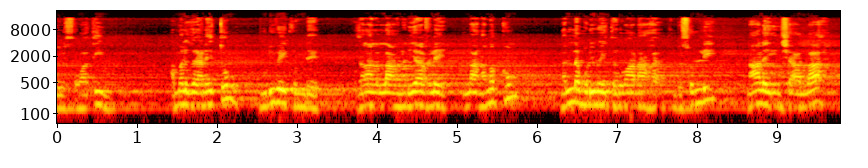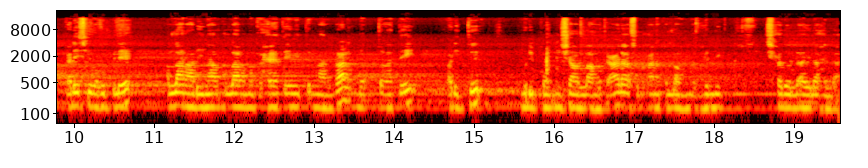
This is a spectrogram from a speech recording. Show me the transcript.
பில் அமல்கள் அனைத்தும் முடிவை கொண்டு. அதனால் அல்லாஹ் நடிகார்களே அல்லாஹ் நமக்கும் நல்ல முடிவை தருவானாக என்று சொல்லி நாளை இன்ஷா அல்லாஹ் கடைசி வகுப்பிலே அல்லாஹ் நாடினால் அல்லாஹ் நமக்கு ஹயத்தை வைத்திருந்தான் என்றால் இந்த புத்தகத்தை படித்து முடிப்போம். இன்ஷா அல்லாஹ் தாலா சுபானக் அல்லாஹ் அஹ்லிக் அஷ்ஹது அல்லா இலாஹ் இல்லா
